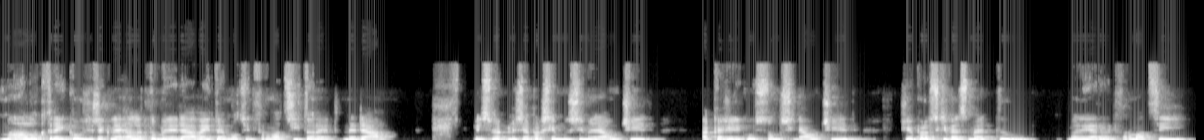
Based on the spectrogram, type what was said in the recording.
málo který kouč řekne, hele, to mi nedávej, to je moc informací, to ne, nedám. My, jsme, my se prostě musíme naučit a každý kouč se to musí naučit, že prostě vezme tu miliardu informací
